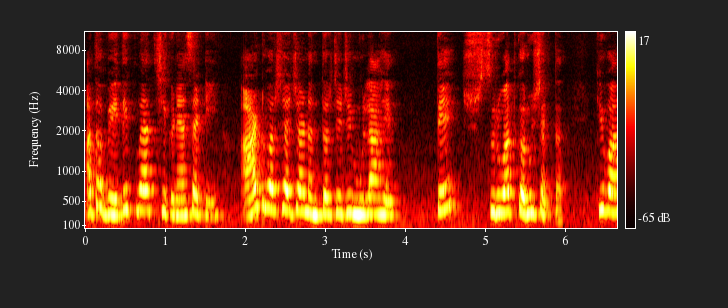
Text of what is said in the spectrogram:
आता वेदिक मॅथ शिकण्यासाठी आठ वर्षाच्या नंतरचे जे मुलं आहेत ते सुरुवात करू शकतात. किंवा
